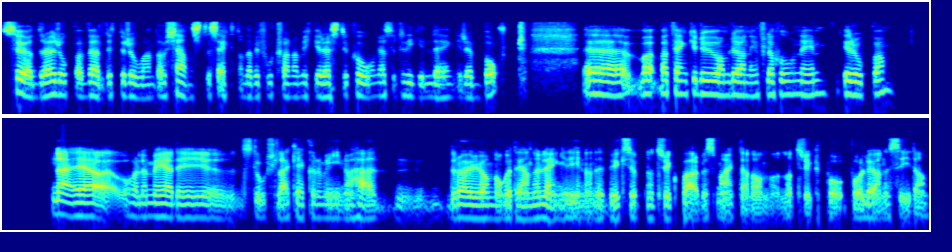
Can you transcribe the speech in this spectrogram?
Södra Europa väldigt beroende av tjänstesektorn där vi fortfarande har mycket restriktioner så det ligger längre bort. Eh, vad, tänker du om löneinflation i Europa? Nej, jag håller med. Det är ju stort slack i ekonomin och här dröjer det om något ännu längre innan det byggs upp något tryck på arbetsmarknaden och något tryck på, på lönesidan.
